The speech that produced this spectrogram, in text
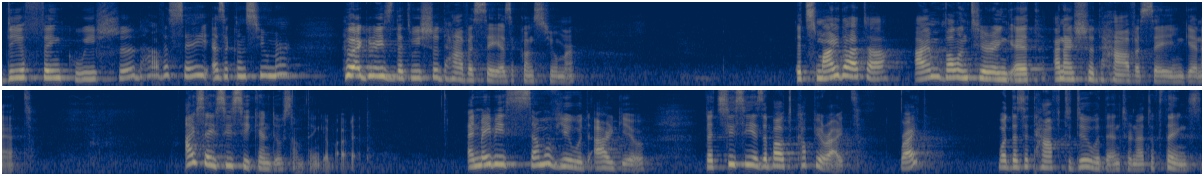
Do you think we should have a say as a consumer? Who agrees that we should have a say as a consumer? It's my data, I'm volunteering it, and I should have a saying in it. I say CC can do something about it. And maybe some of you would argue that CC is about copyright, right? What does it have to do with the Internet of Things?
